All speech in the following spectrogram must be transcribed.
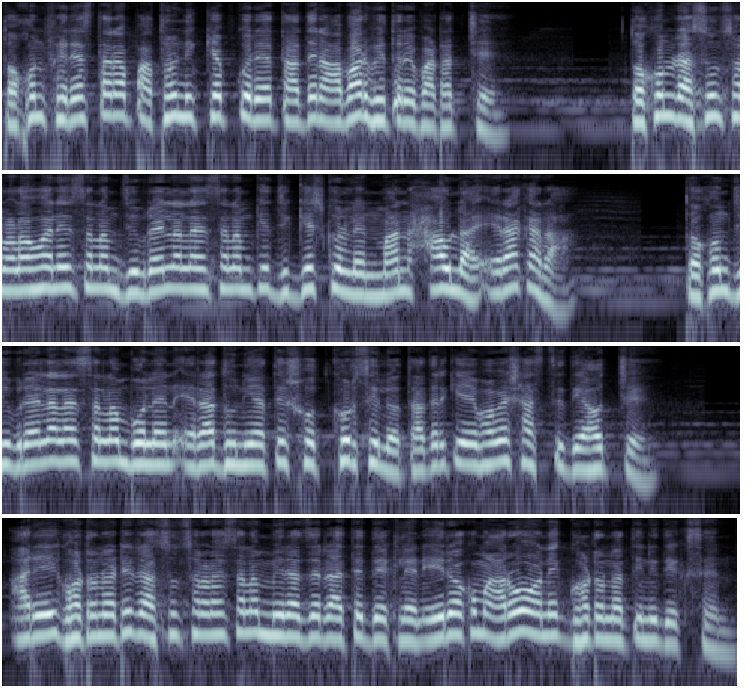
তখন ফেরেস্তারা পাথর নিক্ষেপ করে তাদের আবার ভিতরে পাঠাচ্ছে। তখন রাসুল সাল্লাহ আলাইসাল্লাম জিব্রাইল আলাহিসাল্লামকে জিজ্ঞেস করলেন মান হাওলা এরা কারা? তখন জিব্রাইল আলাহিসাল্লাম বলেন এরা দুনিয়াতে সৎখর ছিল তাদেরকে এভাবে শাস্তি দেওয়া হচ্ছে। আর এই ঘটনাটি রাসুল সাল্লাহ সাল্লাম মিরাজের রাতে দেখলেন। এই রকম আরও অনেক ঘটনা তিনি দেখছেন।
